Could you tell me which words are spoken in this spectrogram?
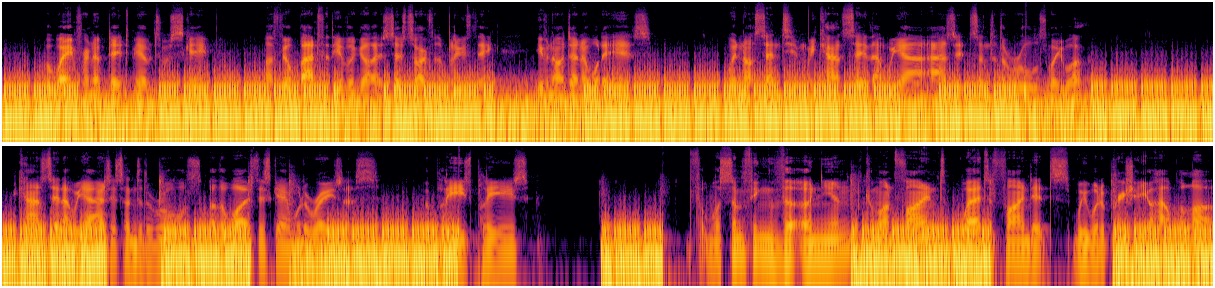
We're waiting for an update to be able to escape. I feel bad for the other guys, so sorry for the blue thing, even though I don't know what it is. We're not sentient, we can't say that we are as it's under the rules. Wait, what? We can't say that we are as it's under the rules, otherwise this game would erase us. But please, please, was something the onion? Come on, find where to find it. We would appreciate your help a lot.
